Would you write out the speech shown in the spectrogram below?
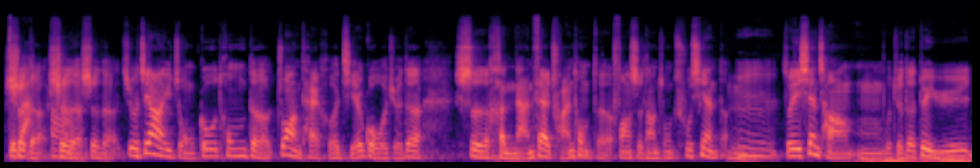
是的，是的，嗯是的，就这样一种沟通的状态和结果，我觉得是很难在传统的方式当中出现的。嗯，所以现场，嗯，我觉得对于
